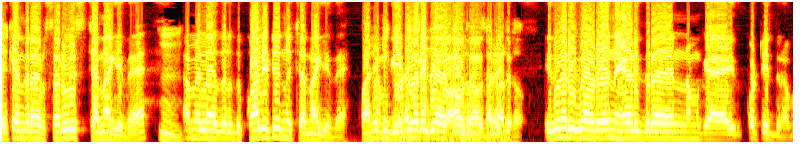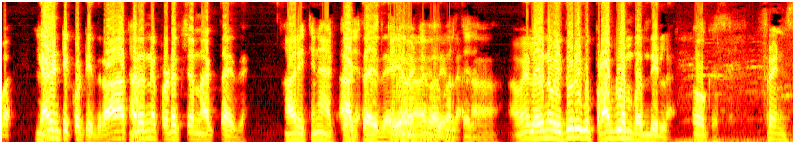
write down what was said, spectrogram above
ಯಾಕೆಂದ್ರೆ ಅವ್ರ ಸರ್ವಿಸ್ ಚೆನ್ನಾಗಿದೆ. ಆಮೇಲೆ ಅದ್ರದ್ದು ಕ್ವಾಲಿಟಿನೂ ಚೆನ್ನಾಗಿದೆ. ಇದುವರೆಗೂ ಇದುವರೆಗೂ ಅವ್ರು ಏನು ಹೇಳಿದ್ರೆ ಏನ್ ನಮ್ಗೆ ಇದು ಕೊಟ್ಟಿದ್ರ ಗ್ಯಾರಂಟಿ ಕೊಟ್ಟಿದ್ರ ಆ ತರನೇ ಪ್ರೊಡಕ್ಷನ್ ಆಗ್ತಾ ಇದೆ. ಆ ರೀತಿನೇ ಆಗ್ತಾ ಇದೆ. ಆಮೇಲೆ ಏನು ಇದುವರೆಗೂ ಪ್ರಾಬ್ಲಮ್ ಬಂದಿಲ್ಲ. Okay sir friends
